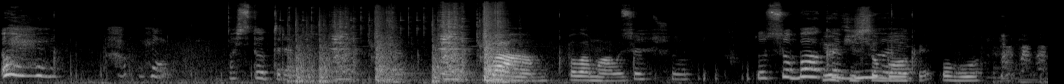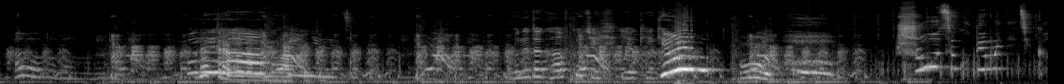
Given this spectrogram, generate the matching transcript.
Ось тут треба. Бам! Поламали. Це що? Тут собака Які бігає. собаки. Ого. Не треба на мене гавкати. Вони так гавкають, як- як які. О, Що це? Куди мені тікати?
